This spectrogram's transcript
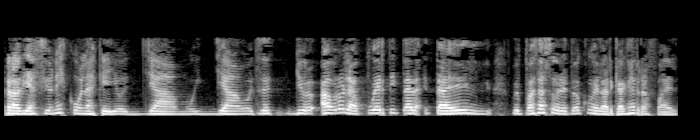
radiaciones con las que yo llamo y llamo. Entonces yo abro la puerta y está, está me pasa sobre todo con el arcángel Rafael.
